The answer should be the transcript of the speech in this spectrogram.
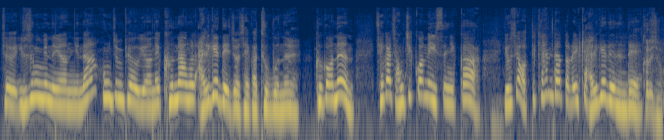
저 유승민 의원이나 홍준표 의원의 근황을 알게 되죠. 제가 두 분을 그거는 제가 정치권에 있으니까 요새 어떻게 한다더라 이렇게 알게 되는데 그렇죠.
